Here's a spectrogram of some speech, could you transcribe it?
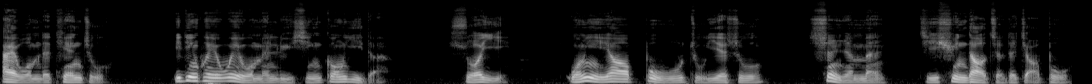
爱我们的天主一定会为我们履行公义的，所以我们也要不无主耶稣、圣人们及殉道者的脚步。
